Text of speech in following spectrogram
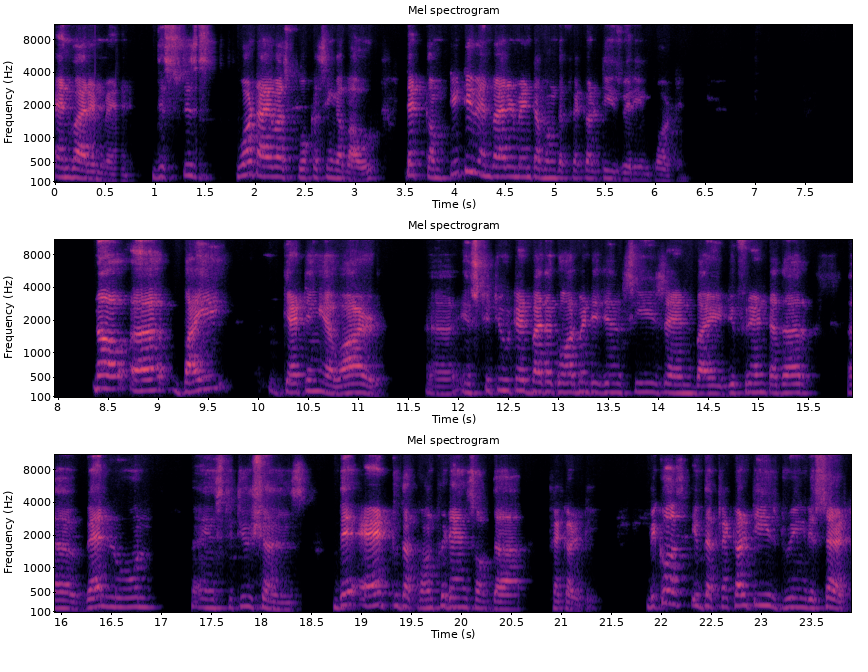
environment. This is what I was focusing about, that competitive environment among the faculty is very important. Now, uh, by getting award uh, instituted by the government agencies and by different other uh, well-known institutions, they add to the confidence of the faculty. Because if the faculty is doing research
